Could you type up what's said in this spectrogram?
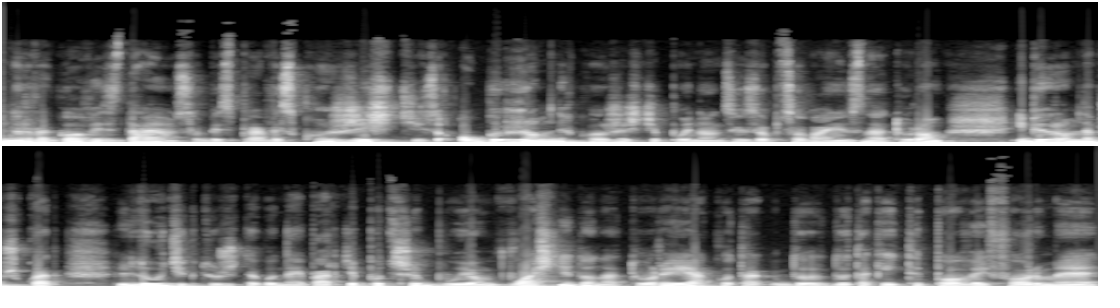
Norwegowie zdają sobie sprawę z korzyści, z ogromnych korzyści płynących z obcowania z naturą i biorą na przykład ludzi, którzy tego najbardziej potrzebują, właśnie do natury, jako tak, do, do takiej typowej formy,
